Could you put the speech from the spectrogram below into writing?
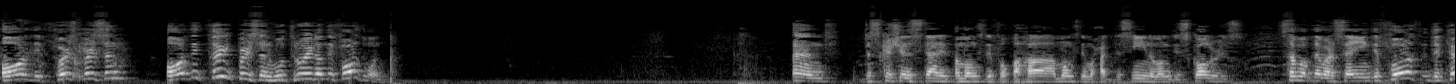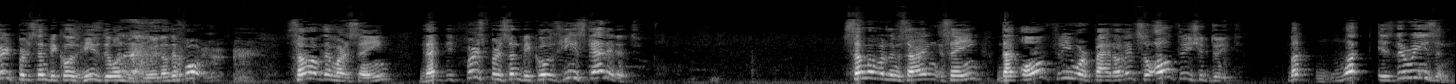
Or the first person? Or the third person who threw it on the fourth one? And discussion started amongst the fuqaha, amongst the muhaddiseen, among the scholars. Some of them are saying the fourth, the third person because he's the one who threw it on the fourth. Some of them are saying that the first person because he started it. Some of them are saying that all three were part of it, so all three should do it. But what is the reason?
